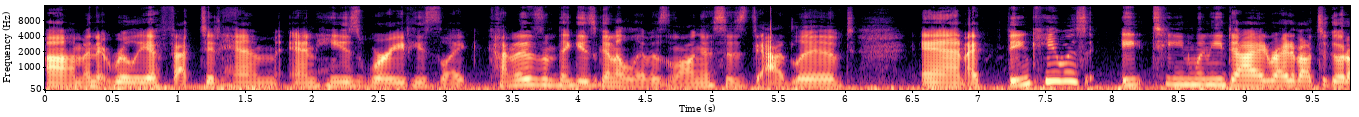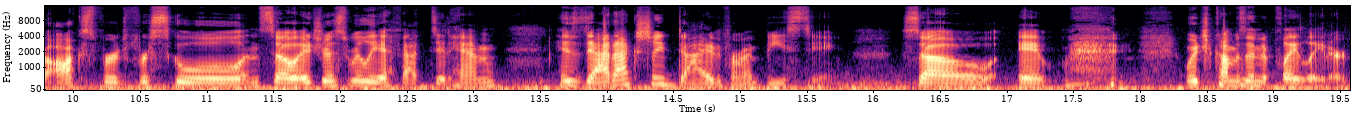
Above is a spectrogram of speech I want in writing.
um, and it really affected him. And he's worried. He's like, kind of doesn't think he's gonna live as long as his dad lived and I think he was 18 when he died, right about to go to Oxford for school, and so it just really affected him. His dad actually died from a bee sting, so it, which comes into play later.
